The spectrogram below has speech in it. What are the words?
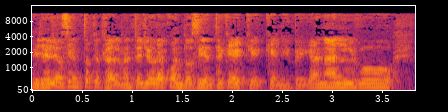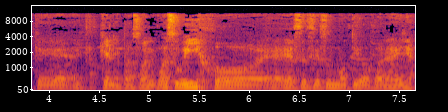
ella yo siento que realmente llora cuando siente que, que, le pegan algo, que, que le pasó algo a su hijo, ese sí es un motivo para ella.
